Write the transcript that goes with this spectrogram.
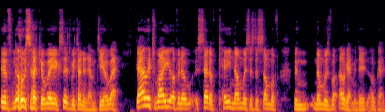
If no such array exists, return an empty array. The average value of a set of k numbers is the sum of the numbers. Okay, I mean, they, okay,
